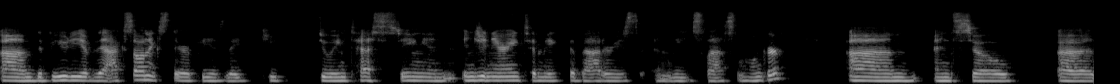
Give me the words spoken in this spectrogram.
um, the beauty of the axonics therapy is they keep doing testing and engineering to make the batteries and leads last longer. Um, and so uh,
